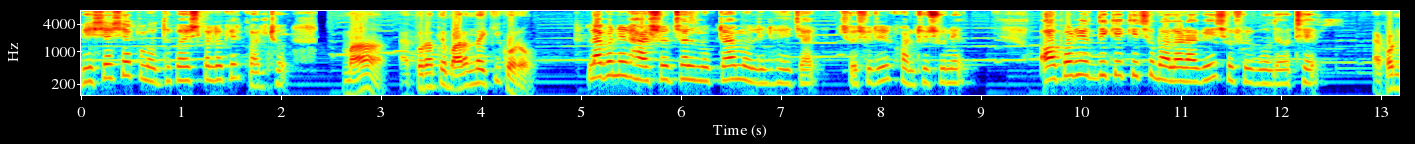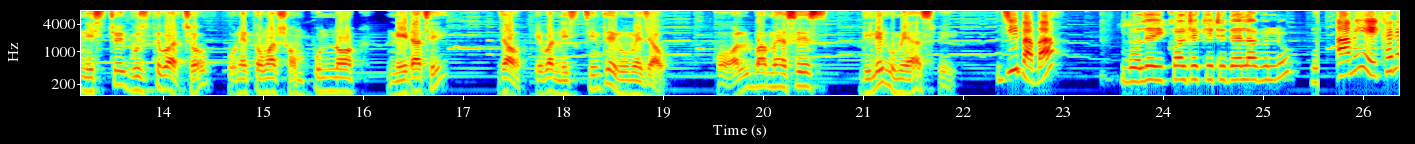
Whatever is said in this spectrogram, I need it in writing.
ভেসে আসে এক মধ্যবয়স্ক লোকের কণ্ঠ। মা এত রাতে বারান্দায় কি করো? লাবণের হাস্যোজ্জ্বল মুখটা মলিন হয়ে যায় শ্বশুরের কণ্ঠ শুনে। অপরের দিকে কিছু বলার আগেই শ্বশুর বলে ওঠে এখন নিশ্চয়ই বুঝতে পারছ ফোনে তোমার সম্পূর্ণ নেট আছে। যাও এবার নিশ্চিন্তে রুমে যাও। কল বা মেসেজ দিলে রুমে আসবে। জি বাবা। বলে এই কলটা কেটে দেয় লাবণ্য। আমি এখানে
